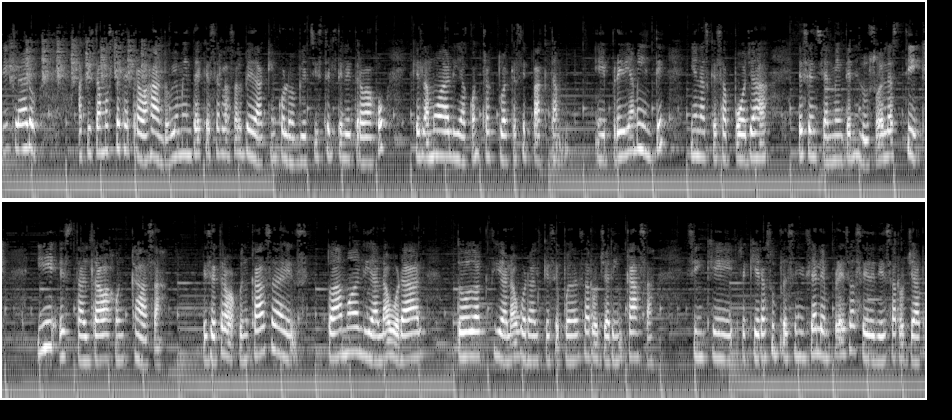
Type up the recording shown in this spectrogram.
Sí, claro. Aquí estamos teletrabajando. Obviamente hay que hacer la salvedad que en Colombia existe el teletrabajo, que es la modalidad contractual que se pacta eh, previamente y en las que se apoya esencialmente en el uso de las TIC. Y está el trabajo en casa. Ese trabajo en casa es toda modalidad laboral, toda actividad laboral que se pueda desarrollar en casa sin que requiera su presencia en la empresa se debe desarrollar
